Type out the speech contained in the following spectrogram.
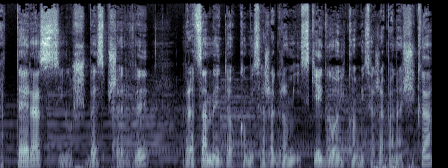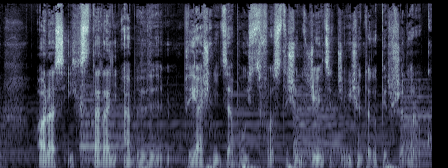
A teraz już bez przerwy wracamy do komisarza Gromińskiego i komisarza Banasika oraz ich starań, aby wyjaśnić zabójstwo z 1991 roku.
